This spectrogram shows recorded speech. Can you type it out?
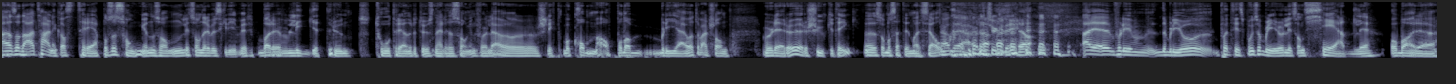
altså Det er terningkast tre på sesongen, sånn, litt som dere beskriver. Bare ligget rundt 200 000-300 000 hele sesongen, føler jeg. Og slitt med å komme meg opp. Og da blir jeg jo etter hvert sånn Vurderer å gjøre sjuke ting, eh, som å sette inn Martial. Ja, det er jo litt sjuke ting. ja. Nei, fordi det blir jo På et tidspunkt så blir det jo litt sånn kjedelig å bare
